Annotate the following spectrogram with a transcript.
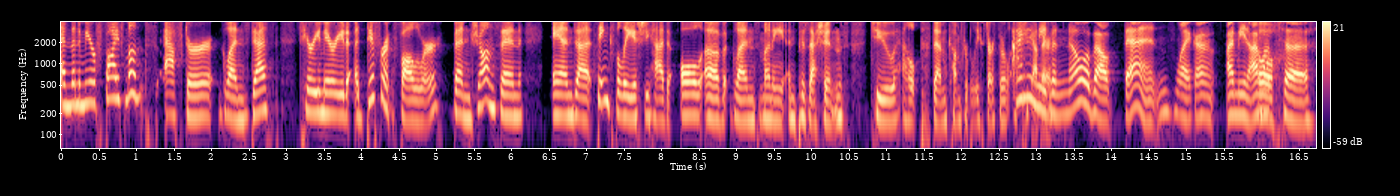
and then a mere five months after Glenn's death, Terry married a different follower, Ben Johnson, and uh, thankfully she had all of Glenn's money and possessions to help them comfortably start their life I didn't even know about Ben. Like I, I mean, I'm up Oh. to.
